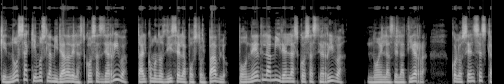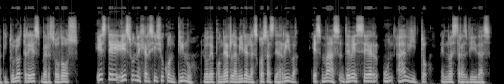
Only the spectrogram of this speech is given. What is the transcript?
que no saquemos la mirada de las cosas de arriba, tal como nos dice el apóstol Pablo. Poned la mira en las cosas de arriba, no en las de la tierra. Colosenses capítulo 3, verso 2. Este es un ejercicio continuo, lo de poner la mira en las cosas de arriba. Es más, debe ser un hábito en nuestras vidas.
